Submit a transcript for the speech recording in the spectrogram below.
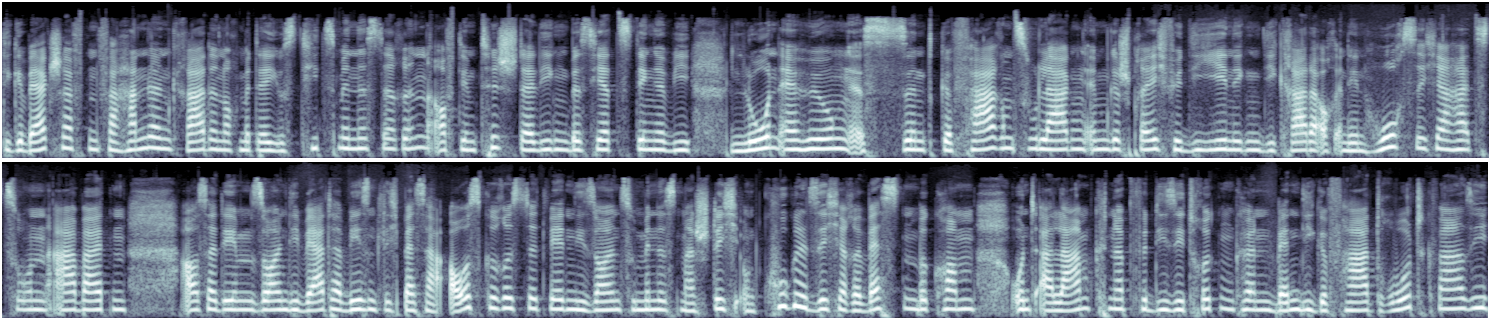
Die Gewerkschaften verhandeln gerade noch mit der Justizministerin. Auf dem Tisch, da liegen bis jetzt Dinge wie Lohnerhöhungen. Es sind Gefahrenzulagen im Gespräch für diejenigen, die gerade auch in den Hochsicherheitszonen arbeiten. Außerdem sollen die Wärter wesentlich besser ausgerüstet werden. Die sollen zumindest mal stich- und kugelsichere Westen bekommen und Alarmknöpfe, die sie drücken können, wenn die Gefahr droht quasi.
